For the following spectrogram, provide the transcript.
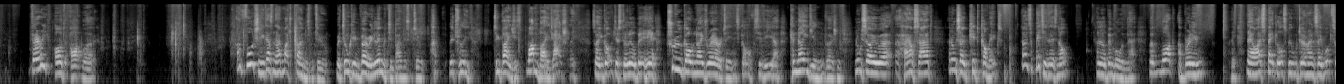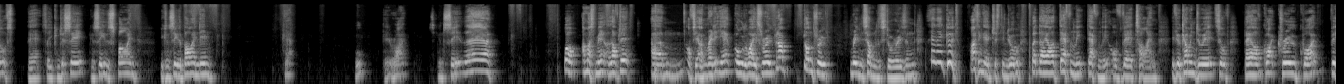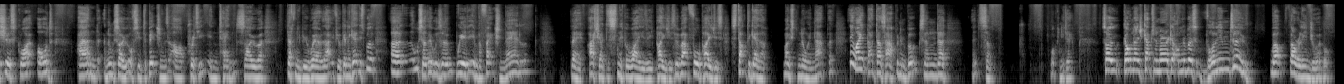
Very odd artwork. Unfortunately, it doesn't have much bonus material. We're talking very limited bonus material. Literally two pages. One page, actually. So you've got just a little bit here. True Golden Age rarity. And it's got obviously the uh, Canadian version. And also uh, House Ad. And also Kid Comics. No, it's a pity there's not a little bit more than that. But what a brilliant thing. Now, I expect lots of people turn around and say, what sort of there? So you can just see it. You can see the spine. You can see the binding. Yeah. Ooh, get it right. So you can see it there. Well, I must admit, I loved it. Um, obviously, I haven't read it yet all the way through, but I've gone through reading some of the stories and they're good. I think they're just enjoyable, but they are definitely, definitely of their time. If you're coming to it, sort of, they are quite crude, quite vicious, quite odd, and and also obviously depictions are pretty intense. So uh, definitely be aware of that if you're going to get this book. Uh, also, there was a weird imperfection there. There, I actually had to snip away the pages. There were about four pages stuck together. Most annoying that, but anyway, that does happen in books, and uh, it's what can you do? So, Golden Age Captain America Omnibus Volume 2. Well, thoroughly enjoyable.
